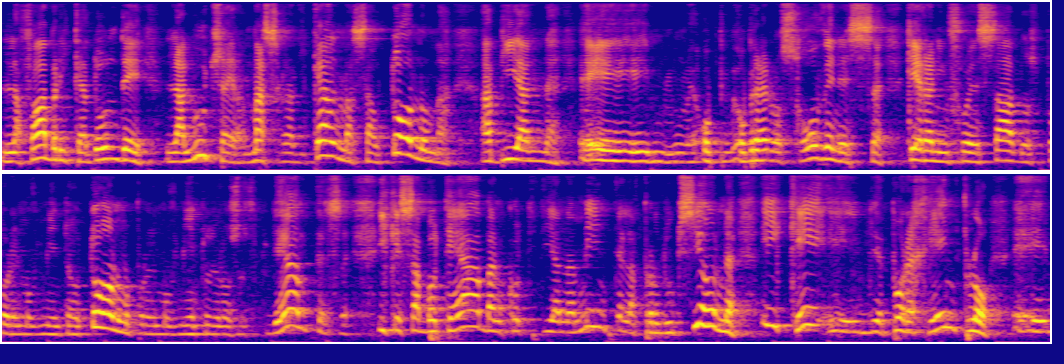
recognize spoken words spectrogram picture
la fábrica donde la lucha era más radical, más autónoma, habían eh, obreros jóvenes que eran influenciados por el movimiento autónomo, por el movimiento de los estudiantes y que saboteaban cotidianamente la producción y que, eh, por ejemplo, eh,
